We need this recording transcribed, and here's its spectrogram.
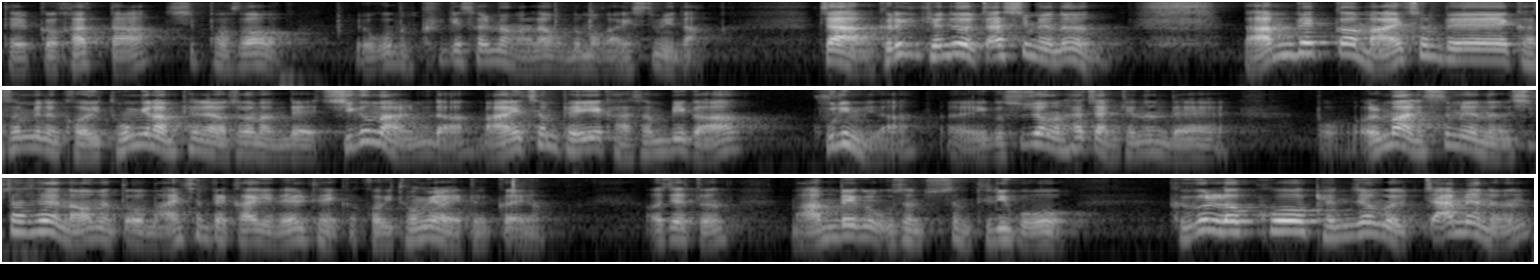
될 것 같다 싶어서 요거는 크게 설명 안 하고 넘어가겠습니다. 자 그렇게 견적을 짜시면은 1100과 12100 가성비는 거의 동일한 편이라고 적어놨는데 지금은 아닙니다. 12100의 가성비가 9입니다. 이거 수정은 하지 않겠는데 뭐 얼마 안 있으면은 13세대 나오면 또 12100 가격이 내릴 테니까 거의 동일하게 될 거예요 어쨌든 10100을 우선 추천드리고 그걸 넣고 견적을 짜면은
